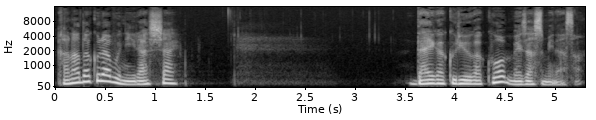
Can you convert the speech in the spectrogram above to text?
カナダクラブにいらっしゃい。大学留学を目指す皆さん。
